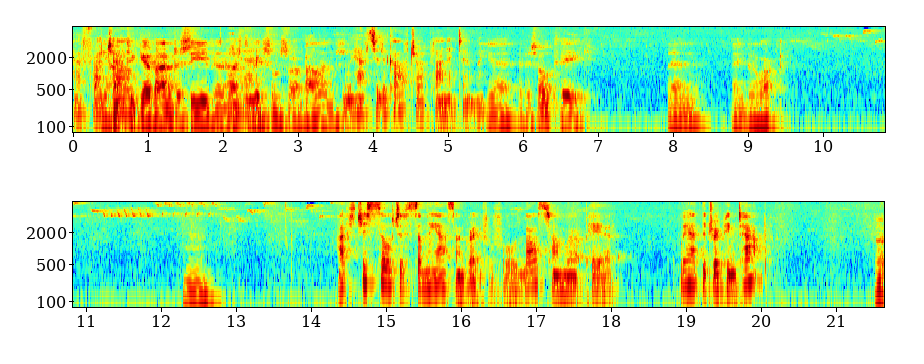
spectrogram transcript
How fragile. You have to give and receive, and there has to be some sort of balance. We have to look after our planet, don't we? Yeah, if it's all take, then it ain't gonna work. I've just sort of something else I'm grateful for. Last time we were up here, we had the dripping tap. Huh?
